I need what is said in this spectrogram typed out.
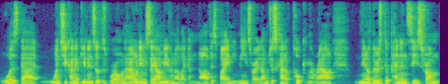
was that once you kind of get into this world, and I wouldn't even say I'm even a, like a novice by any means, right? I'm just kind of poking around. You know, there's dependencies from,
